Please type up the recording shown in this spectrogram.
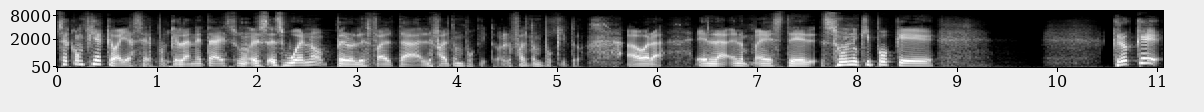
se confía que vaya a ser porque la neta es, es, es, bueno pero les falta le falta un poquito le falta un poquito. Ahora en la este son un equipo que creo que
